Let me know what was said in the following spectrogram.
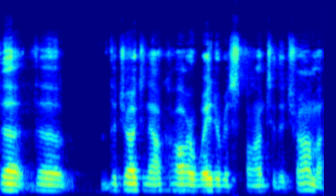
the the the drugs and alcohol are a way to respond to the trauma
